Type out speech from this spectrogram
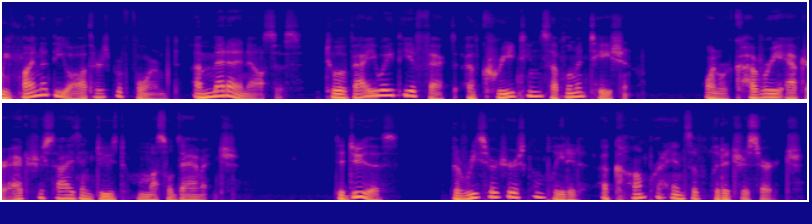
we find that the authors performed a meta analysis to evaluate the effect of creatine supplementation on recovery after exercise induced muscle damage. To do this, the researchers completed a comprehensive literature search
